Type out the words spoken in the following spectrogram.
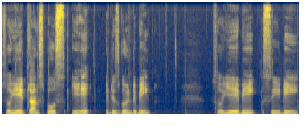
So, A transpose A it is going to be so A B C D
